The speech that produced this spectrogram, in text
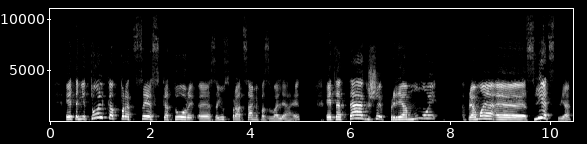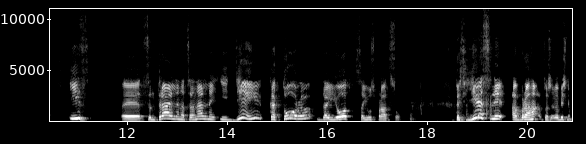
– это не только процесс, который э, союз с праотцами позволяет, это также прямой, прямое э, следствие из э, центральной национальной идеи, которую дает союз праотцов. То есть, если Авраам, то есть, объясню,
